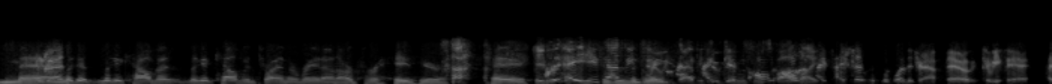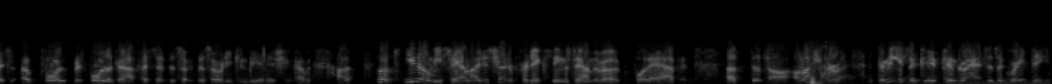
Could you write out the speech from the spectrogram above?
Man, Congrats. look at look at Calvin look at Calvin trying to raid on our parade here. Hey, he's, hey, he's happy a to. great- He's happy to. Give him some Hold- hold spotlight. I, I said this before the draft, though. To be fair, I, s- uh, before before the draft, I said this this already can be an issue coming. Uh, look, you know me, Sam. I just try to predict things down the road before they happen. That's that's all. I'm not trying to. To me, it's a it's congrats. It's a great thing.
